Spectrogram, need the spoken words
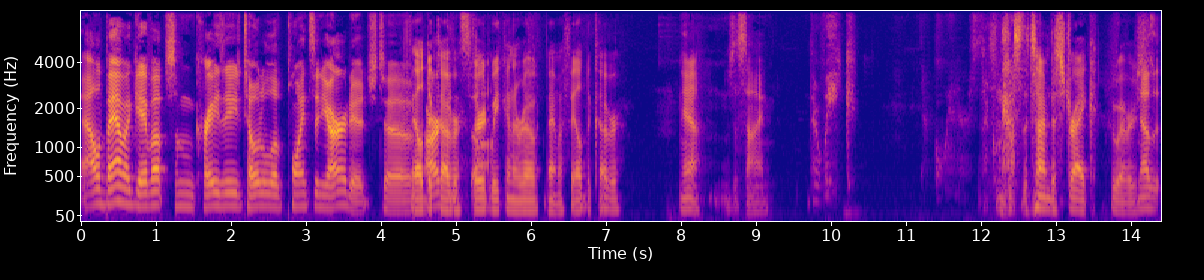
Alabama gave up some crazy total of points and yardage to failed to cover. Third week in a row, Bama failed to cover. Yeah, it was a sign. They're weak. They're quitters. Now's the time to strike. Whoever's Now's the,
